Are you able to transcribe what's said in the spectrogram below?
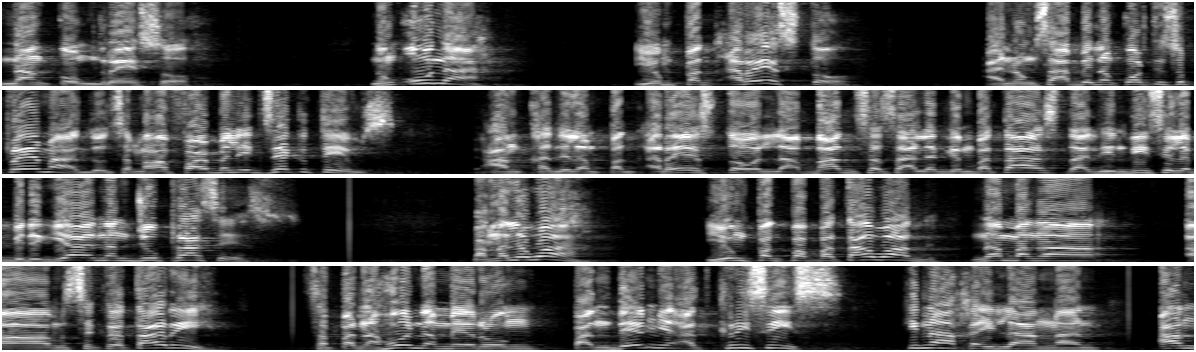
ng Kongreso. Nung una, yung pag-aresto. Anong sabi ng Korte Suprema doon sa mga family executives? Ang kanilang pag-aresto, labag sa salagang batas dahil hindi sila binigyan ng due process. Pangalawa, yung pagpapatawag ng mga um, sekretary sa panahon na merong pandemya at krisis, kinakailangan ang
